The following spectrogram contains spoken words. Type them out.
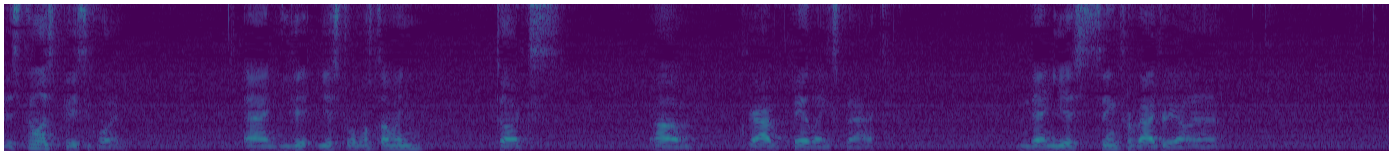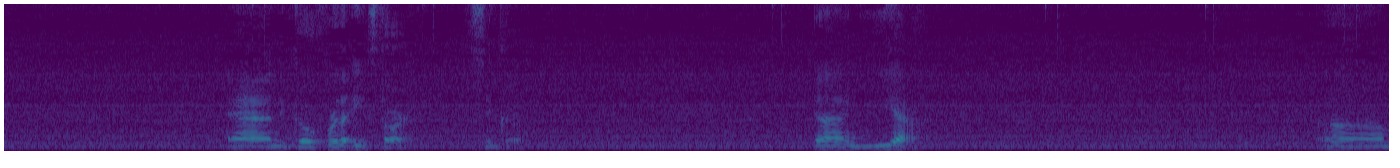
This is the most basic one. And you, get, just normal summon Dux, um, grab Phalanx back, and then you just sing for Vadriana, and go for the 8 star synchro. And yeah. Um,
